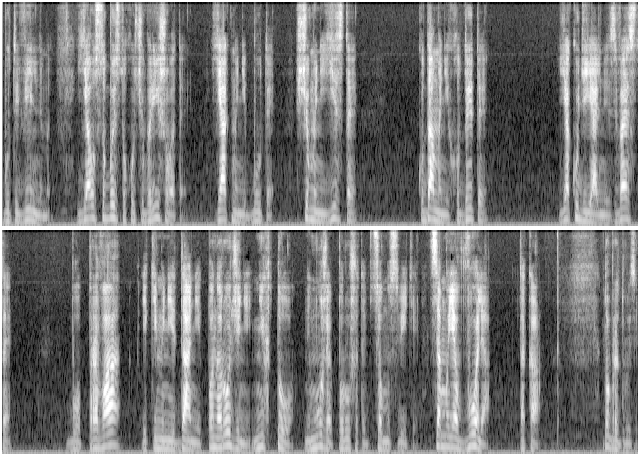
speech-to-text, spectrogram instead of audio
бути вільними. Я особисто хочу вирішувати, як мені бути, що мені їсти, куди мені ходити, яку діяльність вести. Бо права, які мені дані по народженні, ніхто не може порушити в цьому світі. Це моя воля така. Добре, друзі.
